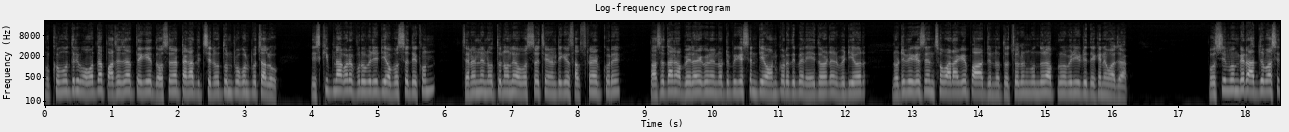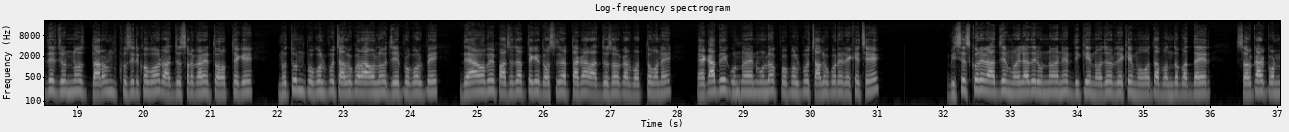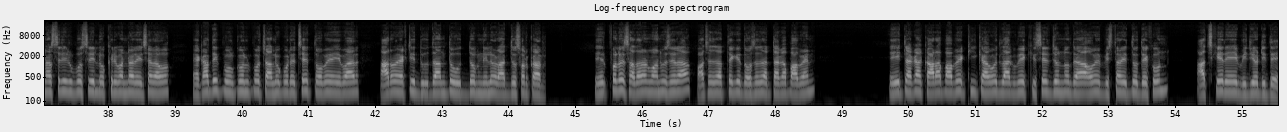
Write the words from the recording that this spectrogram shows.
মুখ্যমন্ত্রী মমতা পাঁচ হাজার থেকে দশ হাজার টাকা দিচ্ছে নতুন প্রকল্প চালু। স্কিপ না করে পুরো ভিডিওটি অবশ্যই দেখুন। চ্যানেলে নতুন হলে অবশ্যই চ্যানেলটিকে সাবস্ক্রাইব করে পাশে থাকা বেল আইকনের নোটিফিকেশনটি অন করে দিবেন। এই ধরনের ভিডিওর নোটিফিকেশন সবার আগে পাওয়ার জন্য। তো চলুন বন্ধুরা, পুরো ভিডিওটি দেখে নেওয়া যাক। পশ্চিমবঙ্গের রাজ্যবাসীদের জন্য দারুণ খুশির খবর। রাজ্য সরকারের তরফ থেকে নতুন প্রকল্প চালু করা হলো। যে প্রকল্পে দেওয়া হবে পাঁচ হাজার থেকে দশ হাজার টাকা রাজ্য সরকার বর্তমানে একাধিক উন্নয়নমূলক প্রকল্প চালু করে রেখেছে। বিশেষ করে রাজ্যের মহিলাদের উন্নয়নের দিকে নজর রেখে মমতা বন্দ্যোপাধ্যায়ের সরকার কন্যাশ্রী রূপশ্রী লক্ষ্মীর ভাণ্ডার এছাড়াও একাধিক প্রকল্প চালু করেছে, তবে এবার আরও একটি দুর্দান্ত উদ্যোগ নিল রাজ্য সরকার। এর ফলে সাধারণ মানুষেরা পাঁচ হাজার থেকে দশ হাজার টাকা পাবেন। এই টাকা কারা পাবে, কী কাগজ লাগবে, কিসের জন্য দেওয়া হবে বিস্তারিত দেখুন আজকের এই ভিডিওটিতে।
